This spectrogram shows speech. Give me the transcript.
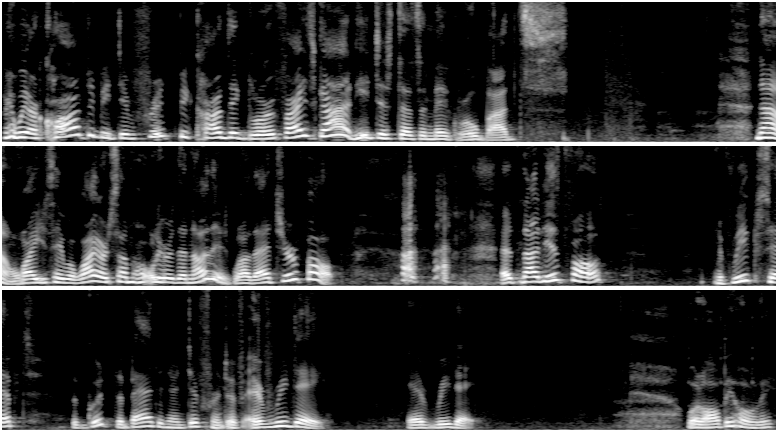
And we are called to be different because it glorifies God. He just doesn't make robots. Now, why you say, well, why are some holier than others? Well, that's your fault. it's not his fault. If we accept the good, the bad, and indifferent of every day, every day, we'll all be holy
